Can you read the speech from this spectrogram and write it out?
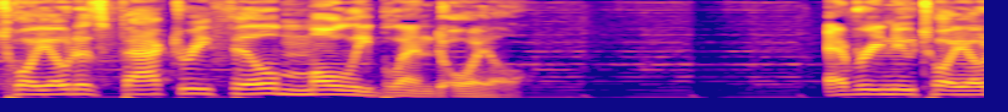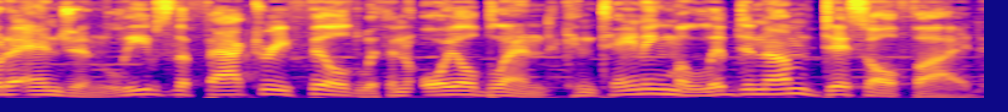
Toyota's factory fill moly blend oil. Every new Toyota engine leaves the factory filled with an oil blend containing molybdenum disulfide.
